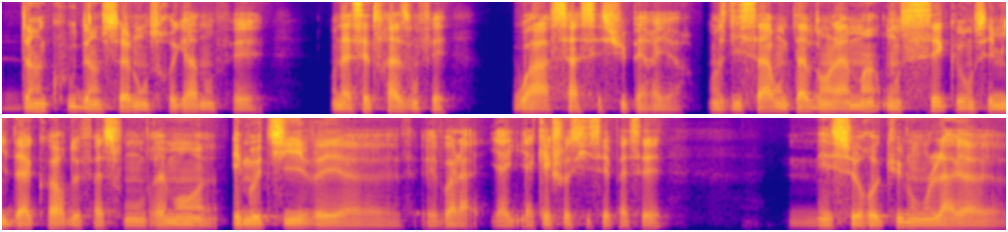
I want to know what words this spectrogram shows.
d'un coup, d'un seul, on se regarde, on fait, on a cette phrase, on fait, waouh, ça c'est supérieur. On se dit ça, on tape dans la main, on sait qu'on s'est mis d'accord de façon vraiment euh, émotive et, euh, voilà, il y, a- il y a quelque chose qui s'est passé. Mais ce recul, on l'a euh,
